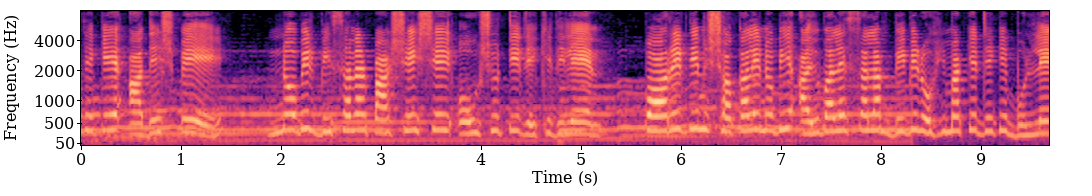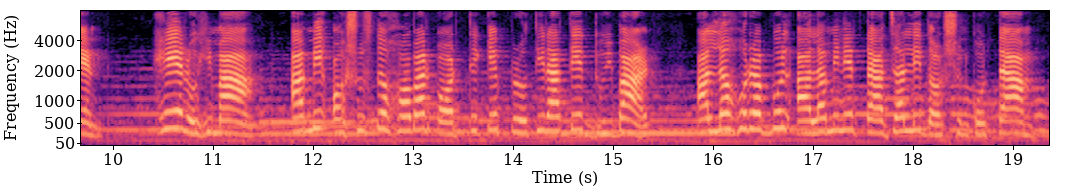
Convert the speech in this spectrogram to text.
থেকে আদেশ পেয়ে নবীর বিছানার পাশে সেই ঔষধটি রেখে দিলেন। পরের দিন সকালে নবী আয়ুব আলাইসাল্লাম বিবি রহিমাকে ডেকে বললেন, হে রহিমা, আমি অসুস্থ হবার পর থেকে প্রতি রাতে দুইবার আল্লাহ রাব্বুল আলামিনের তাজাল্লি দর্শন করতাম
